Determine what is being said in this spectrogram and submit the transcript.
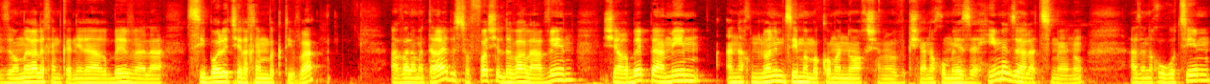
זה אומר עליכם כנראה הרבה ועל הסיבולת שלכם בכתיבה. אבל המטרה היא בסופו של דבר להבין שהרבה פעמים אנחנו לא נמצאים במקום הנוח שלנו, וכשאנחנו מזהים את זה על עצמנו, אז אנחנו רוצים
